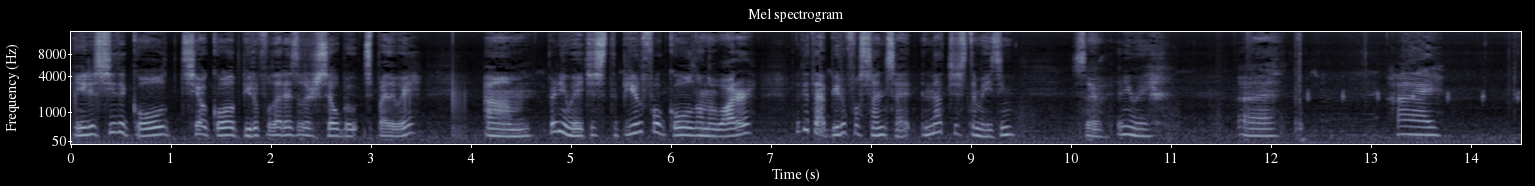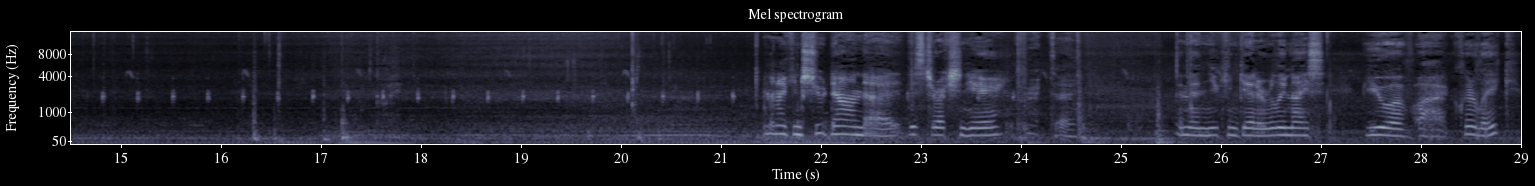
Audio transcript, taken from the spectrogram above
and you just see the gold. See how gold beautiful that is. Those are sailboats, by the way. Um, but anyway, just the beautiful gold on the water. Look at that beautiful sunset. Isn't that just amazing? So anyway, uh, hi. And then I can shoot down uh, this direction here. Uh, and then you can get a really nice view of uh, Clear Lake,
